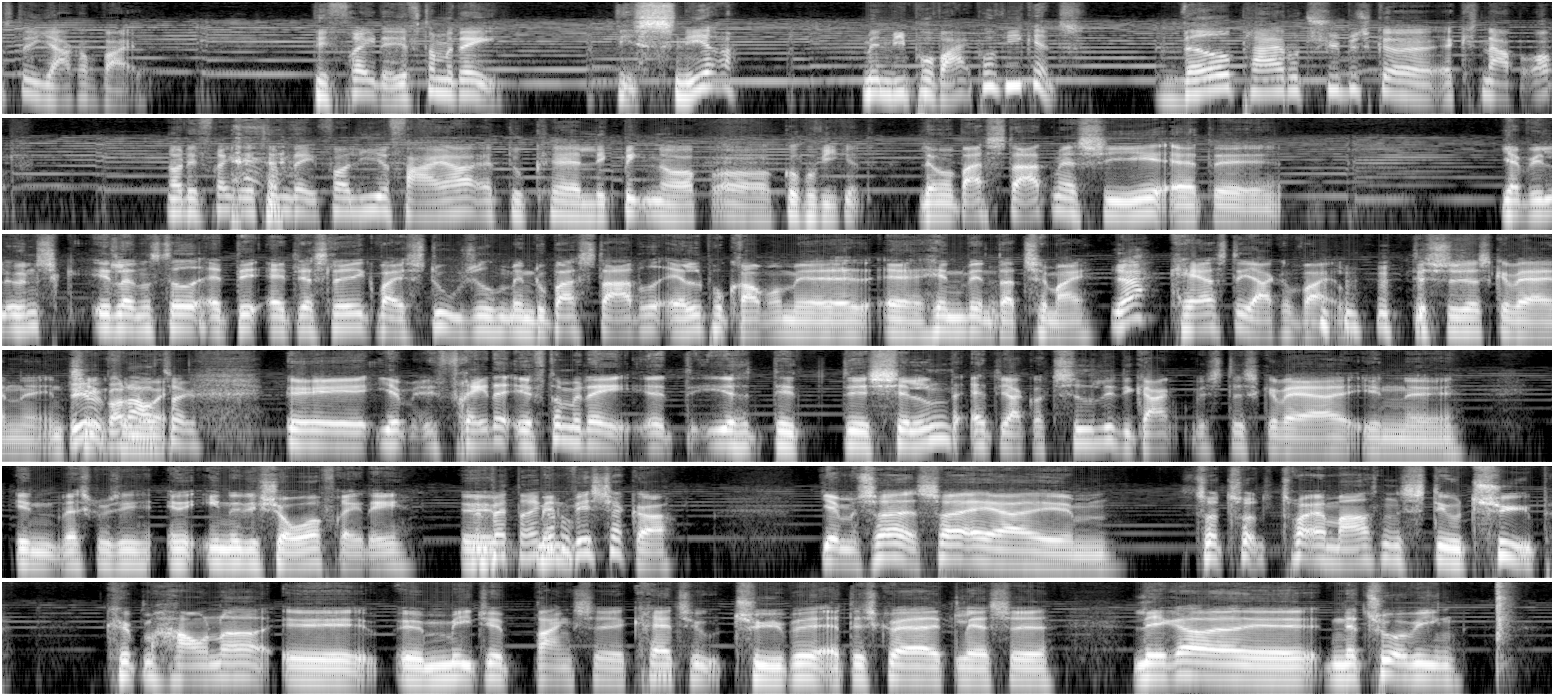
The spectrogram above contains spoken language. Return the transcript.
kæreste Jakob Vejl. Det er fredag eftermiddag. Det sner, men vi er på vej på weekend. Hvad plejer du typisk at at knappe op, når det er fredag eftermiddag, for lige at fejre, at du kan lægge benene op og gå på weekend? Lad mig bare starte med at sige, at øh, jeg ville ønske et eller andet sted, at, det, at jeg slet ikke var i studiet, men du bare startede alle programmer med at, at henvende dig til mig. Ja. Kæreste Jakob Vejl. det synes jeg skal være en, en Det ting godt. Øh, jamen, fredag eftermiddag, øh, det, det, det er sjældent, at jeg går tidligt i gang, hvis det skal være en, øh, en hvad skal man sige, en, en af de sjovere fredage. Øh, hvad drikker men du? hvis jeg gør, jamen så, så er jeg, øh, så, så tror jeg meget sådan en stereotyp københavner, øh, øh, mediebranche, kreativ type, at det skal være et glas øh, lækker øh, naturvin,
